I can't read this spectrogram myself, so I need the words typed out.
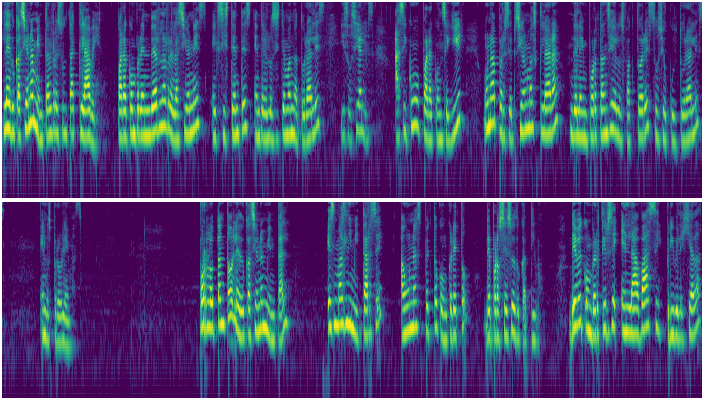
La educación ambiental resulta clave para comprender las relaciones existentes entre los sistemas naturales y sociales, así como para conseguir una percepción más clara de la importancia de los factores socioculturales en los problemas. Por lo tanto, la educación ambiental es más limitarse a un aspecto concreto de proceso educativo. Debe convertirse en la base privilegiada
